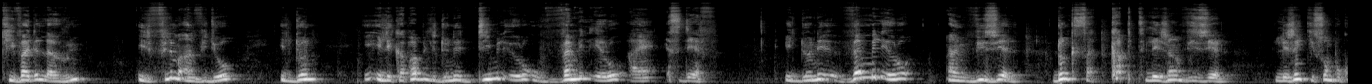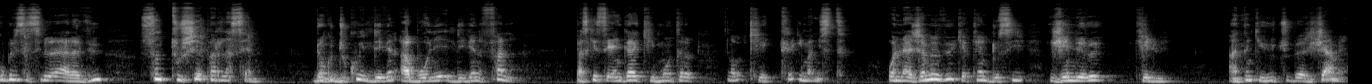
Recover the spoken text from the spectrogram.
qui va dans la rue, il filme en vidéo, il donne, il est capable de donner 10 000 euros ou 20 000 euros à un SDF. Il donnait 20 000 euros en visuel. Donc ça capte les gens visuels. Les gens qui sont beaucoup plus sensibles à la vue sont touchés par la scène. Donc du coup, ils deviennent abonnés, ils deviennent fans. Parce que c'est un gars qui montre, qui est très humaniste. On n'a jamais vu quelqu'un d'aussi généreux que lui. En tant que youtubeur, jamais.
